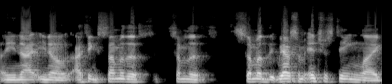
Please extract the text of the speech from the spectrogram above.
I mean, I, you know, I think some of the some of the some of the we have some interesting like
